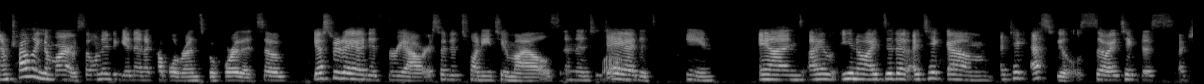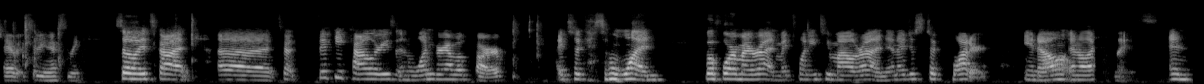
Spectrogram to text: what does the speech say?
I'm traveling tomorrow, so I wanted to get in a couple runs before that. So yesterday I did three hours, so I did 22 miles, and then today Wow. I did 16. And I, you know, I did it, I take um I take S fuels. So I take this, actually I have it sitting next to me. So it's got uh it's got 50 calories and one gram of carb. I took some one before my run, my 22 mile run, and I just took water, you know, Wow. and electrolytes. And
